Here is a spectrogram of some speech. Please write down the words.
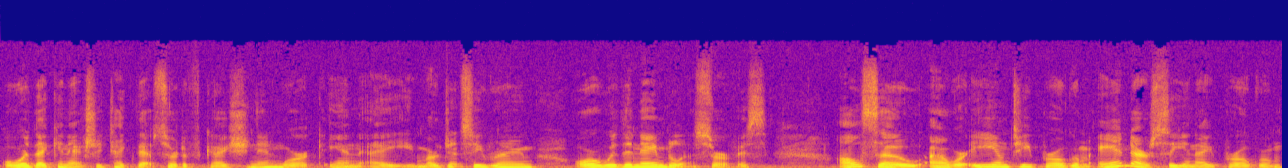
or they can actually take that certification and work in a emergency room or with an ambulance service. Also, our EMT program and our CNA program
